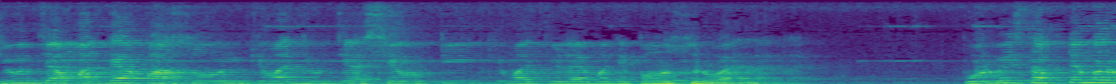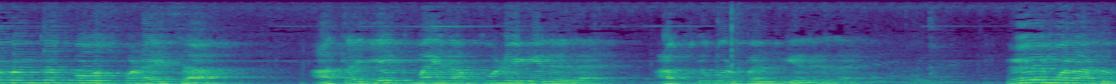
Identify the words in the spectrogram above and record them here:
जूनच्या मध्यापासून किंवा जूनच्या शेवटी किंवा जुलैमध्ये पाऊस सुरू व्हायला लागलाय पूर्वी सप्टेंबरपर्यंतच पाऊस पडायचा. आता एक महिना पुढे गेलेला आहे. ऑक्टोबर पर्यंत गेलेला आहे. हे मुलांनो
